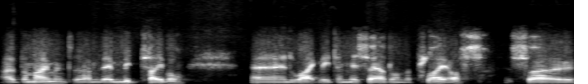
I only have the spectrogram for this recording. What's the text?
at the moment. Um, they're mid-table and likely to miss out on the playoffs. So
